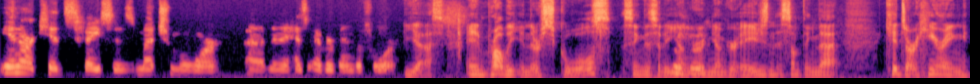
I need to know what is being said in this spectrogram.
in our kids' faces much more uh, than it has ever been before. Yes, and probably in their schools, seeing this at a younger Mhm. and younger age, and it's something that kids are hearing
